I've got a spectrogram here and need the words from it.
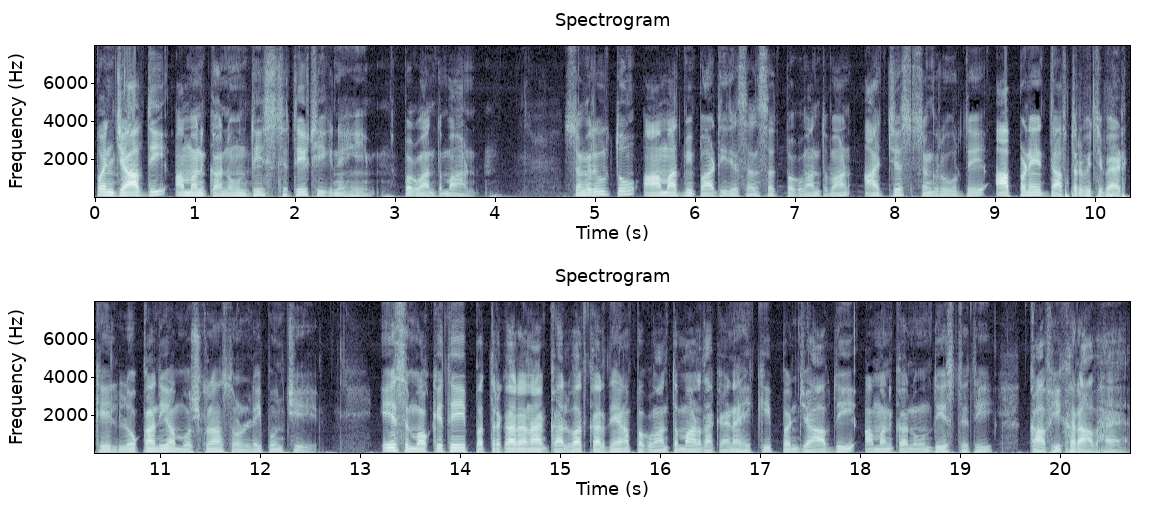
ਪੰਜਾਬ ਦੀ ਅਮਨ ਕਾਨੂੰਨ ਦੀ ਸਥਿਤੀ ਠੀਕ ਨਹੀਂ। ਭਗਵੰਤ ਮਾਨ। ਸੰਗਰੂਰ ਤੋਂ ਆਮ ਆਦਮੀ ਪਾਰਟੀ ਦੇ ਸੰਸਦ ਭਗਵੰਤ ਮਾਨ ਅੱਜ ਸੰਗਰੂਰ ਦੇ ਆਪਣੇ ਦਫ਼ਤਰ ਵਿੱਚ ਬੈਠ ਕੇ ਲੋਕਾਂ ਦੀਆਂ ਮੁਸ਼ਕਲਾਂ ਸੁਣਨ ਲਈ ਪਹੁੰਚੇ। ਇਸ ਮੌਕੇ ਤੇ ਪੱਤਰਕਾਰਾਂ ਨਾਲ ਗੱਲਬਾਤ ਕਰਦਿਆਂ ਭਗਵੰਤ ਮਾਨ ਦਾ ਕਹਿਣਾ ਹੈ ਕਿ ਪੰਜਾਬ ਦੀ ਅਮਨ ਕਾਨੂੰਨ ਦੀ ਸਥਿਤੀ ਕਾਫੀ ਖਰਾਬ ਹੈ।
